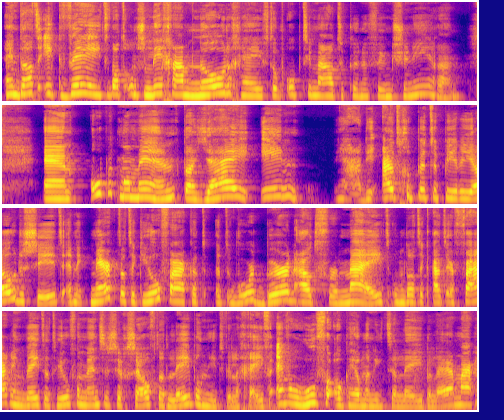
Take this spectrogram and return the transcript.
En dat ik weet wat ons lichaam nodig heeft om optimaal te kunnen functioneren. En op het moment dat jij in ja, die uitgeputte periode zit. En ik merk dat ik heel vaak het, het woord burn-out vermijd. Omdat ik uit ervaring weet dat heel veel mensen zichzelf dat label niet willen geven. En we hoeven ook helemaal niet te labelen. Hè? Maar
